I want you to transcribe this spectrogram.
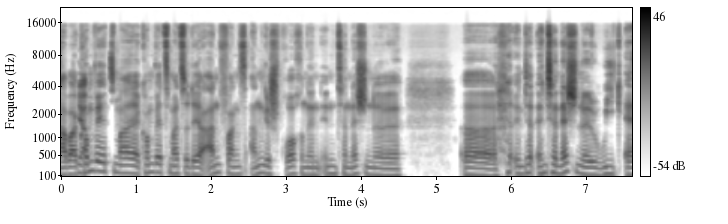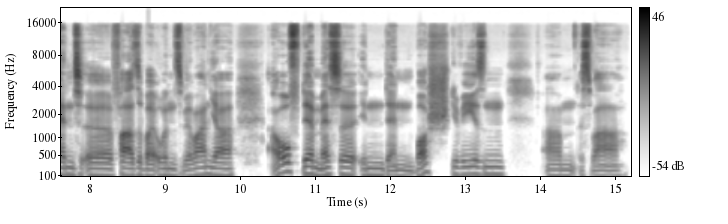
Aber ja. kommen wir jetzt mal, kommen wir jetzt mal zu der anfangs angesprochenen International äh, International Weekend äh, Phase bei uns. Wir waren ja auf der Messe in Den Bosch gewesen. Ähm, es war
